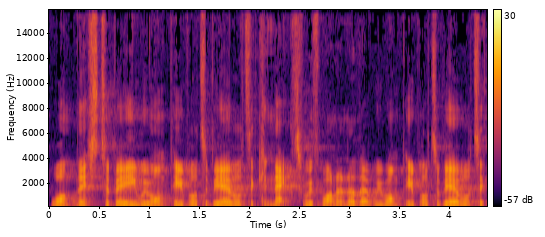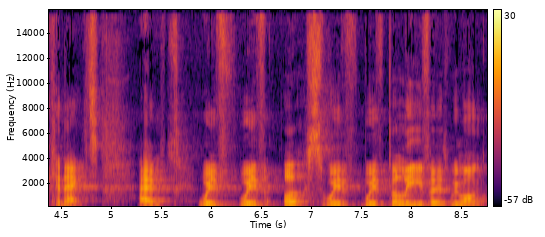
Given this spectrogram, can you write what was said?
want this to be. We want people to be able to connect with one another. We want people to be able to connect um, with, with us, with, with believers. We want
